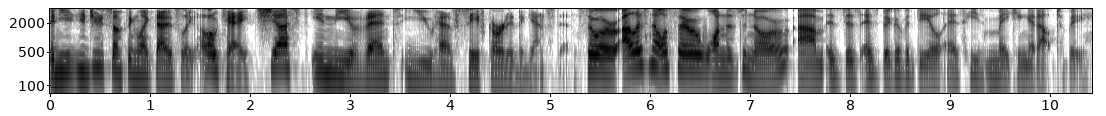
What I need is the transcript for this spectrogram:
And you, you do something like that. It's like, okay, just in the event you have safeguarded against it. So our listener also wanted to know, um, is this as big of a deal as he's making it out to be?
